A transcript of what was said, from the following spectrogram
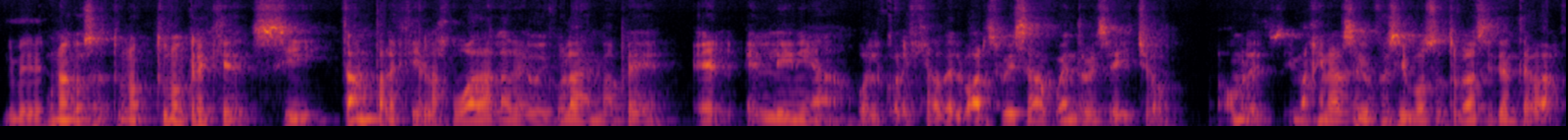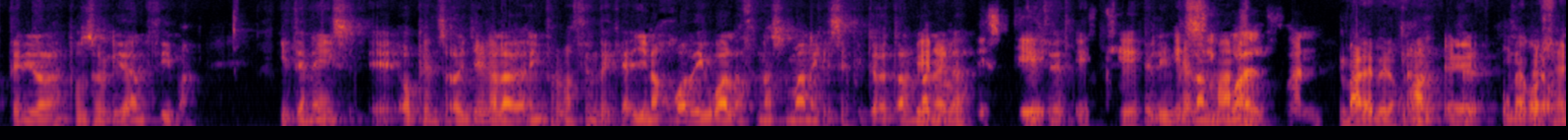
Una cosa, ¿tú no, ¿tú no crees que si tan parecida la jugada a la de hoy con la de Mbappé, el, en línea o el colegiado del bar se hubiese dado cuenta, hubiese dicho, hombre, imaginarse que fueseis vosotros el asistente bar, tenéis la responsabilidad encima y tenéis, eh, o, os llega la información de que hay una jugada igual hace una semana que se pitó de tal manera, es que, es que te limpia las manos. Vale, pero Juan, eh, una cosa,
